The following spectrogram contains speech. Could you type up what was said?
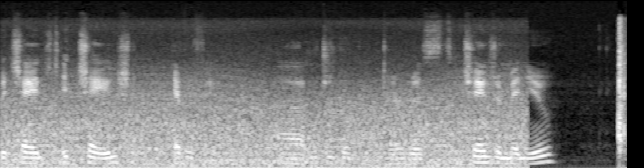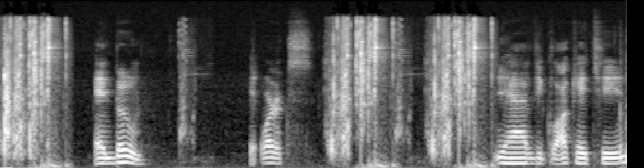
we changed. It changed everything. Uh, we'll just go terrorist. Change the menu, and boom, it works. You have the Glock 18,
